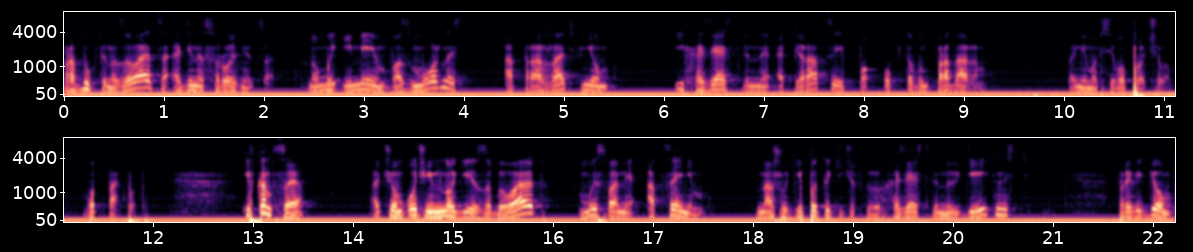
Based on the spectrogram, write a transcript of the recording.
продукты называются 1С розница, но мы имеем возможность отражать в нем и хозяйственные операции по оптовым продажам, помимо всего прочего. Вот так вот. И в конце, о чем очень многие забывают, мы с вами оценим нашу гипотетическую хозяйственную деятельность, проведем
